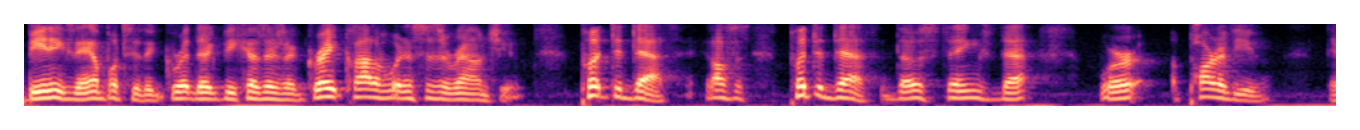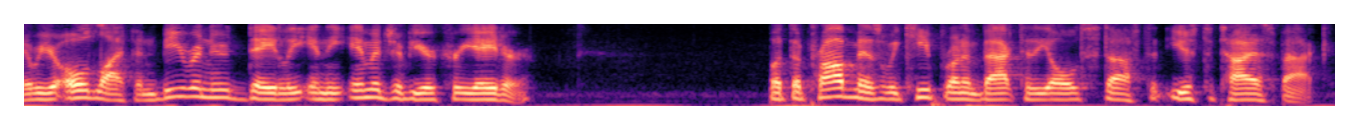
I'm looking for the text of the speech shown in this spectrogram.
Be an example to the grid because there's a great cloud of witnesses around you. Put to death. It also says, put to death those things that were a part of you. They were your old life and be renewed daily in the image of your creator. But the problem is we keep running back to the old stuff that used to tie us back.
